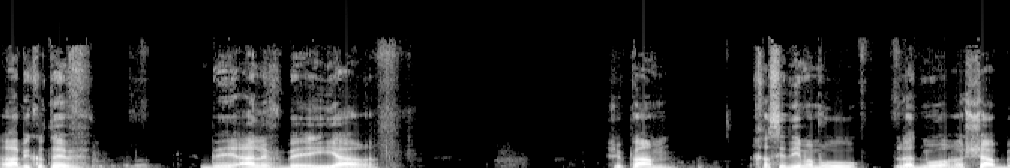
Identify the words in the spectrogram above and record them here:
הרבי כותב באלף באייר, שפעם חסידים אמרו לאדמו"ר הרש"ב,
